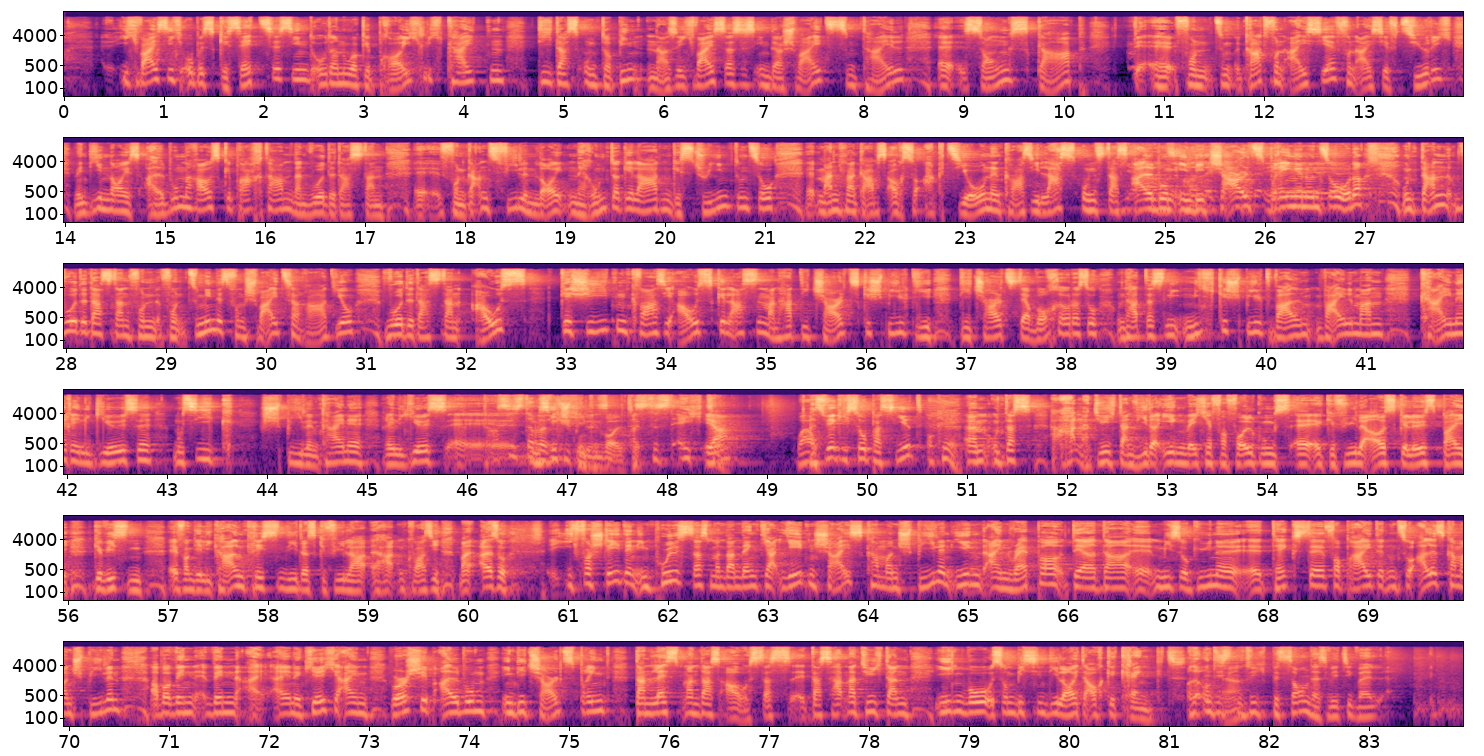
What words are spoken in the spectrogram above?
ich weiß nicht, ob es Gesetze sind oder nur Gebräuchlichkeiten, die das unterbinden. Also ich weiß, dass es in der Schweiz zum Teil äh, Songs gab, der, äh, von, gerade von ICF, von ICF Zürich, wenn die ein neues Album herausgebracht haben, dann wurde das dann äh, von ganz vielen Leuten heruntergeladen, gestreamt und so. Äh, manchmal gab es auch so Aktionen, quasi lass uns das Album in die Charts bringen und so, oder? Und dann wurde das dann von, von zumindest vom Schweizer Radio, wurde das dann aus geschieden, quasi ausgelassen. Man hat die Charts gespielt, die, die Charts der Woche oder so und hat das Lied nicht gespielt, weil, weil man keine religiöse Musik spielen, keine religiös äh, Das ist aber Musik wirklich spielen wollte. Also das ist echt Ja. Wow. Das ist wirklich so passiert. Okay. Ähm, und das hat natürlich dann wieder irgendwelche Verfolgungsgefühle äh, ausgelöst bei gewissen evangelikalen Christen, die das Gefühl ha hatten, quasi, man, also ich verstehe den Impuls, dass man dann denkt, ja, jeden Scheiß kann man spielen, irgendein Rapper, der da äh, misogyne äh, Texte verbreitet und so, alles kann man spielen, aber wenn, wenn eine Kirche ein Worship-Album in die Charts bringt, dann lässt man das aus. Das, das hat natürlich dann irgendwo so ein bisschen die Leute auch gekränkt. Und das ist ja. natürlich besonders witzig, weil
